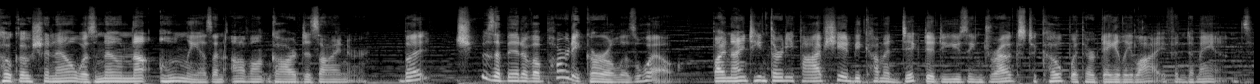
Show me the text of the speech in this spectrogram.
Coco Chanel was known not only as an avant garde designer, but she was a bit of a party girl as well. By 1935, she had become addicted to using drugs to cope with her daily life and demands,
